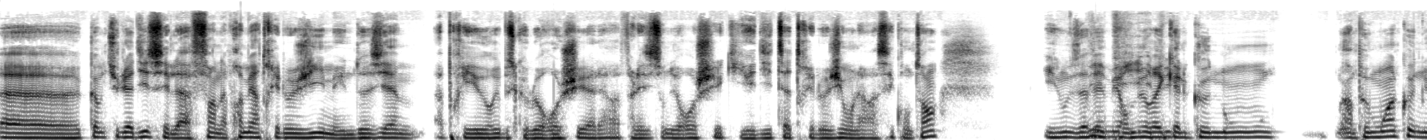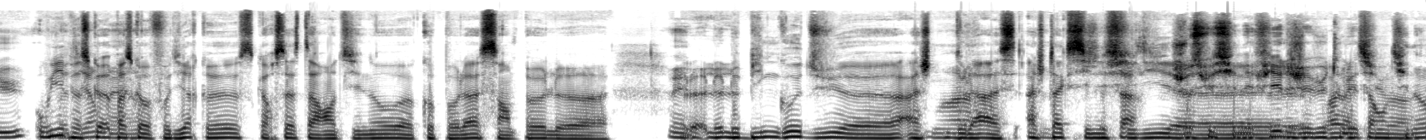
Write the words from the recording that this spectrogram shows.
Euh, comme tu l'as dit, c'est la fin de la première trilogie, mais une deuxième a priori, parce que le Rocher a l'air, enfin les éditions du Rocher qui éditent cette trilogie ont l'air assez contents. Il nous avait Oui, murmuré puis- quelques noms un peu moins connus. on Oui, parce dire, que parce qu'il faut dire que Scorsese, Tarantino, euh, Coppola, c'est un peu le Oui. le, bingo du euh, de la has- hashtag cinéphilie. Je suis euh, cinéphile, j'ai vu voilà, tous les. Tarantino.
